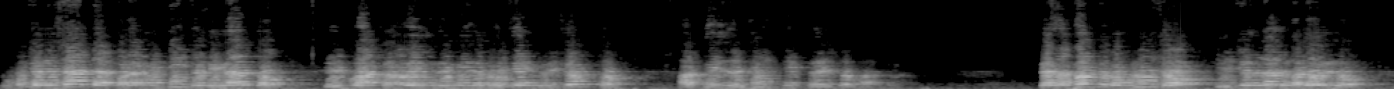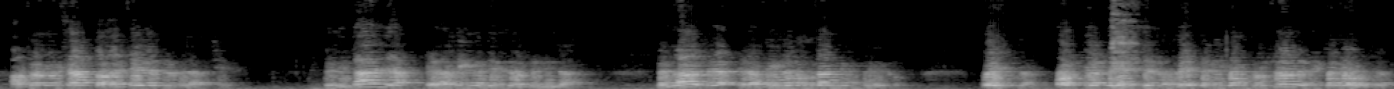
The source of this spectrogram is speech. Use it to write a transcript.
ufficializzata con l'armisticio siglato il 4 novembre 1918 al Villa Giusti presso Padova. Per l'accordo concluso il generale Badoglio ha pronunciato la celebre frase per l'Italia è la fine delle ostilità, per l'Austria è la fine di un grande impero. Questa, ad essere la festa di conclusione vittoriosa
